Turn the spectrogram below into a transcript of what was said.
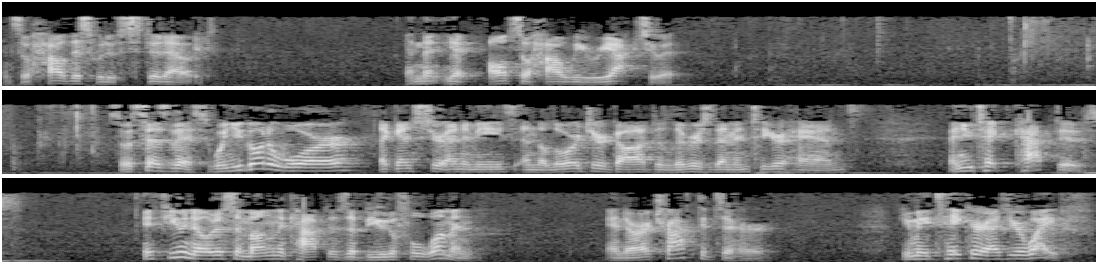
and so how this would have stood out, and then yet also how we react to it. So it says this, when you go to war against your enemies and the Lord your God delivers them into your hands, and you take captives, if you notice among the captives a beautiful woman, and are attracted to her, you may take her as your wife.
